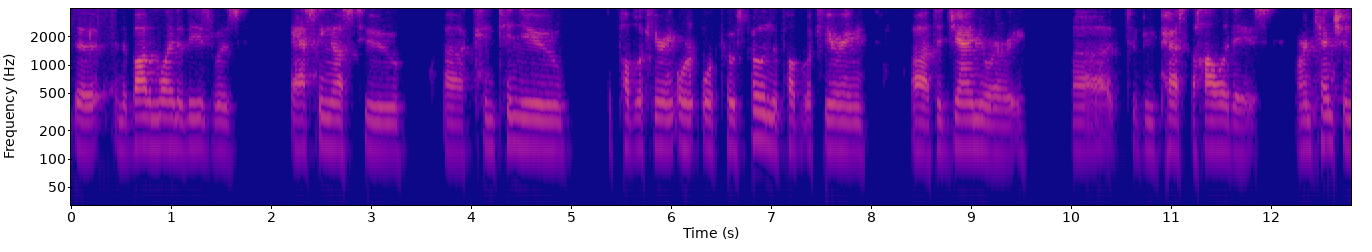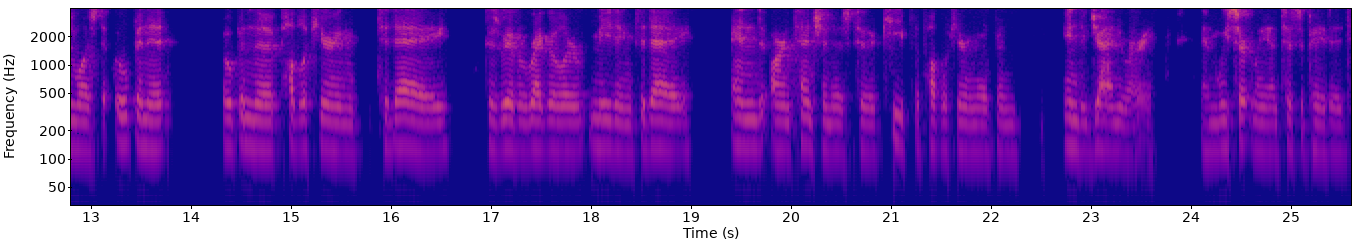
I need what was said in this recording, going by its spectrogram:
the, and the bottom line of these was asking us to uh, continue the public hearing or, or postpone the public hearing uh, to January uh, to be past the holidays. Our intention was to open it, open the public hearing today because we have a regular meeting today and our intention is to keep the public hearing open into January. And we certainly anticipated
